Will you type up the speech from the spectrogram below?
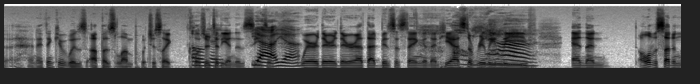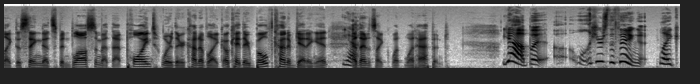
uh, and I think it was Appa's lump, which is like closer to Okay. the end of the season. Yeah, yeah. Where they're they're at that business thing, and then he has Oh, to really yeah. leave, and then all of a sudden, like this thing that's been blossom at that point, where they're kind of like, okay, they're both kind of getting it, Yeah. and then it's like, what what happened? Yeah, but uh, well, here's the thing, like.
